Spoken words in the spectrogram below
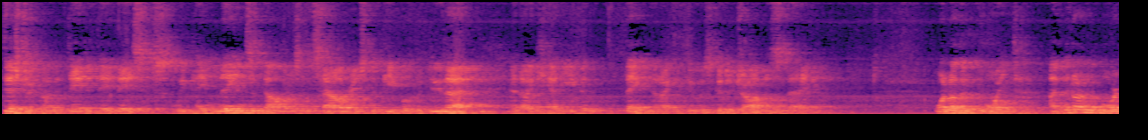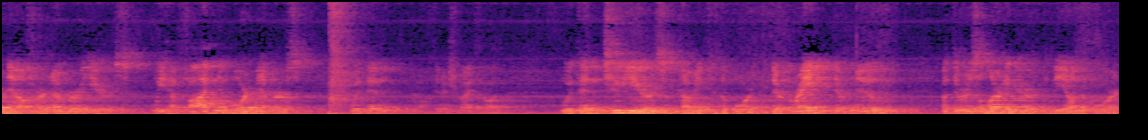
district on a day-to-day -day basis. We pay millions of dollars in salaries to people who do that, and I can't even think that I can do as good a job as they. One other point. I've been on the board now for a number of years. We have five new board members within, I'll finish my thought, within two years of coming to the board. They're great, they're new, but there is a learning curve to be on the board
